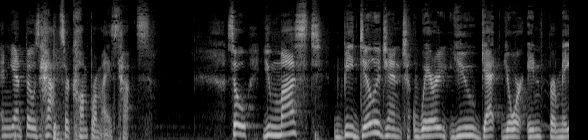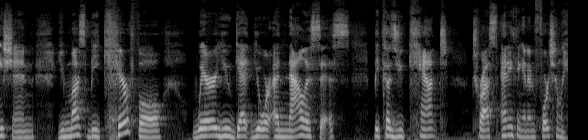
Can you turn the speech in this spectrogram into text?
And yet those hats are compromised hats. So you must be diligent where you get your information. You must be careful where you get your analysis because you can't trust anything. And unfortunately,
